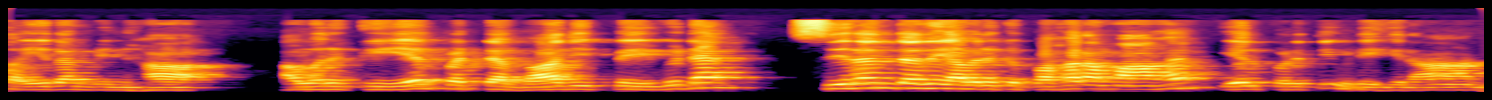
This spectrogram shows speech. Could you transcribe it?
ஹைரம் மின்ஹா. அவருக்கு ஏற்பட்ட பாதிப்பை விட சிறந்ததை அவருக்கு பகரமாக ஏற்படுத்தி விடுகிறான்.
